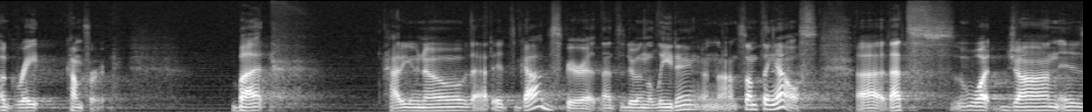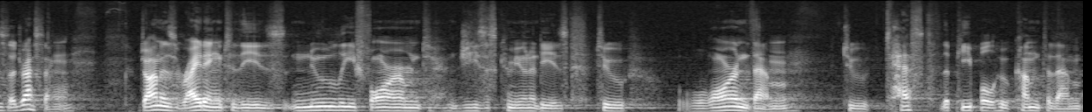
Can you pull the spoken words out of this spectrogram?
a great comfort. But how do you know that it's God's Spirit that's doing the leading and not something else? Uh, that's what John is addressing. John is writing to these newly formed Jesus communities to warn them to test the people who come to them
